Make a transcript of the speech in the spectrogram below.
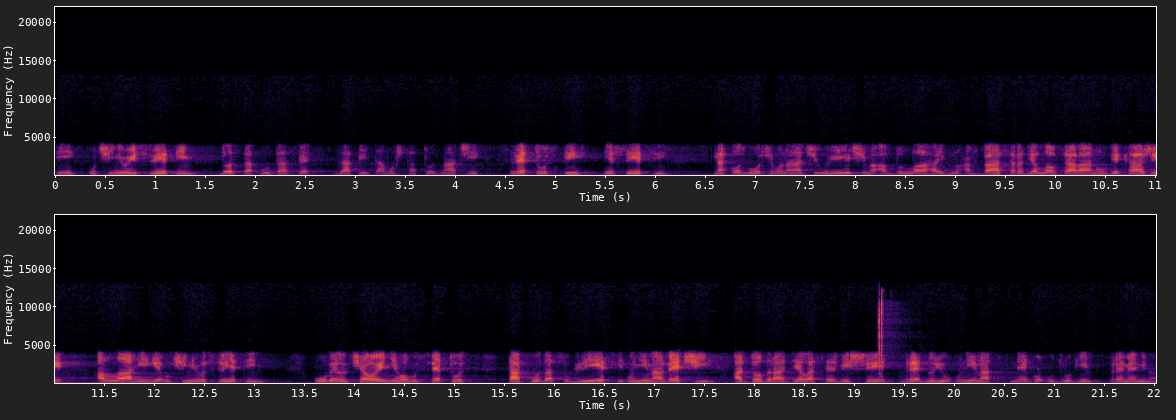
i učinio ih svetim. Dosta puta se zapitamo šta to znači svetost tih mjeseci. Na, odgovor ćemo naći u riječima Abdullaha ibn Abbas radijallahu ta'ala anhu gdje kaže Allah ih je učinio svetim. Uveličao je njihovu svetost tako da su grijesi u njima veći, a dobra djela se više vrednuju u njima nego u drugim vremenima.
